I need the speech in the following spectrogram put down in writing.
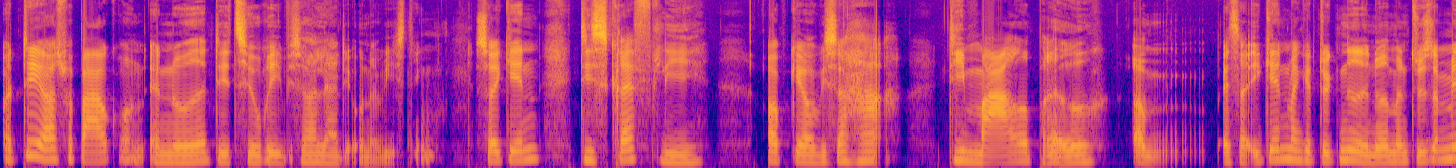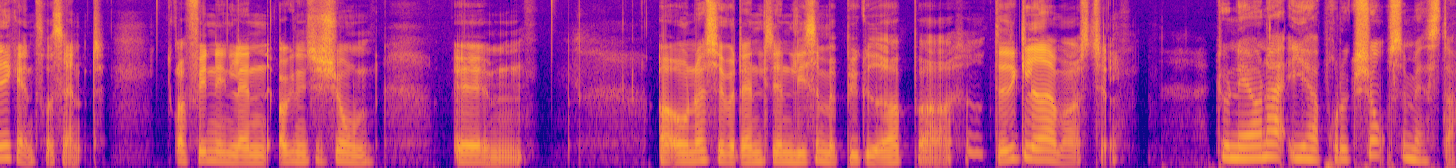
Og det er også på baggrund af noget af det teori, vi så har lært i undervisningen. Så igen, de skriftlige opgaver, vi så har, de er meget brede. Og, altså igen, man kan dykke ned i noget, man synes er mega interessant. Og finde en eller anden organisation, øhm, og undersøge, hvordan den ligesom er bygget op. Og det, det glæder jeg mig også til. Du nævner, at I har produktionssemester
